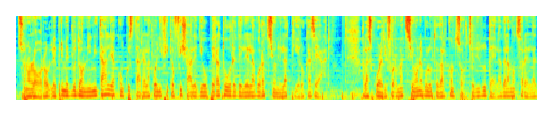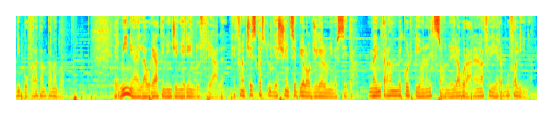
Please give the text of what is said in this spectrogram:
Sono loro le prime due donne in Italia a conquistare la qualifica ufficiale di operatore delle lavorazioni lattiero-casearie, alla scuola di formazione voluta dal Consorzio di tutela della mozzarella di bufala Campana DOP. Erminia è laureata in ingegneria industriale e Francesca studia scienze biologiche all'università ma entrambe coltivano il sogno di lavorare nella filiera bufalina.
